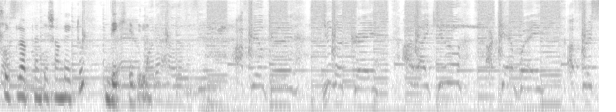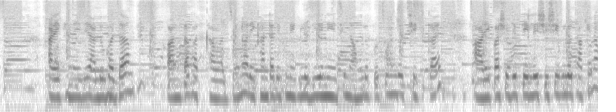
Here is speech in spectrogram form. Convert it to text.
সেগুলো আপনাদের সঙ্গে একটু দেখিয়ে দিলাম। আর এখানে এই যে আলু ভাজা, পান্তা ভাত খাওয়ার জন্য। আর এখানটা দেখুন, এগুলো দিয়ে নিয়েছি, না হলে প্রচণ্ড ছিটকায়। আর এপাশে যে তেলের শিশিগুলো থাকে না,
